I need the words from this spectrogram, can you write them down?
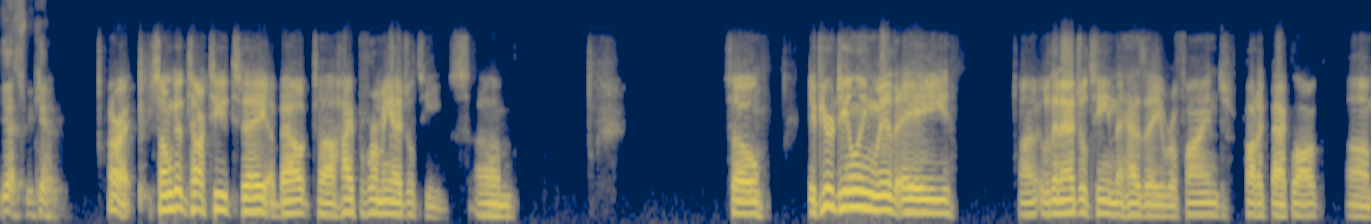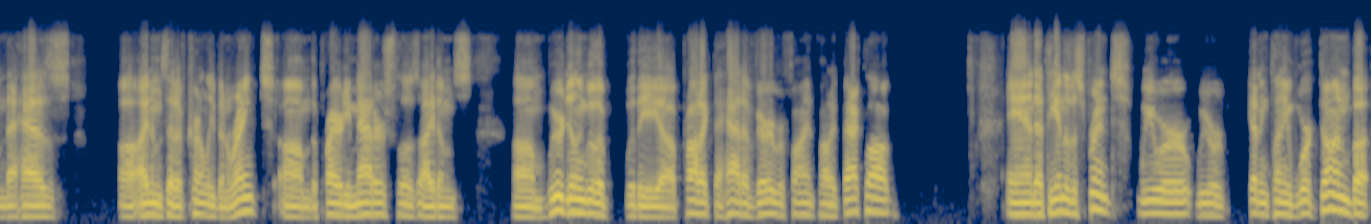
Yes, we can. All right. So I'm going to talk to you today about uh, high performing agile teams. Um, so if you're dealing with a uh, with an agile team that has a refined product backlog, um, that has uh, items that have currently been ranked. Um, the priority matters for those items. Um, we were dealing with a with a uh, product that had a very refined product backlog, and at the end of the sprint, we were we were getting plenty of work done, but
